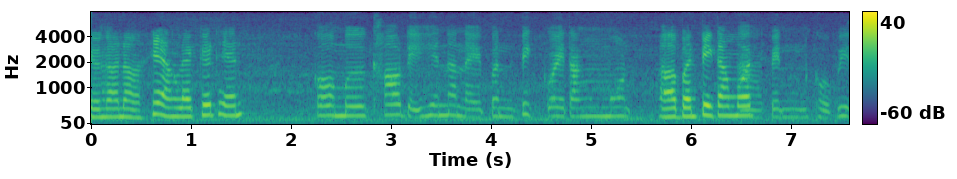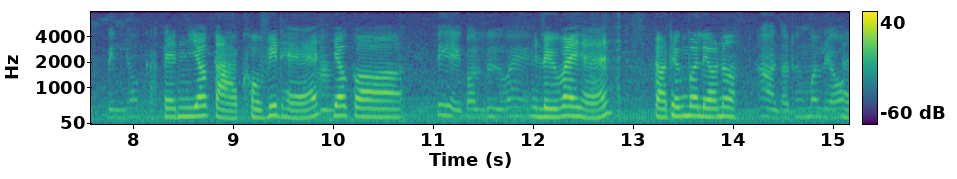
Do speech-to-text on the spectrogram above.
ถึงอะเนาะเห็นอะไรขึ้นเห็นก็มือเข้าเดเห็นนั่นในเป็นปิกไว้ดังหมด เออเปินปีกทั้งหมด อ่าเป็นโควิดเป็นโยกะเป็นยอกาโควิดแหยอก็พี่เอกก็ลือไว้หรือไว้แหต่อถึงมาเลียวเนาะ อ่าต่อถึงมาเลี้ยวต่อ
